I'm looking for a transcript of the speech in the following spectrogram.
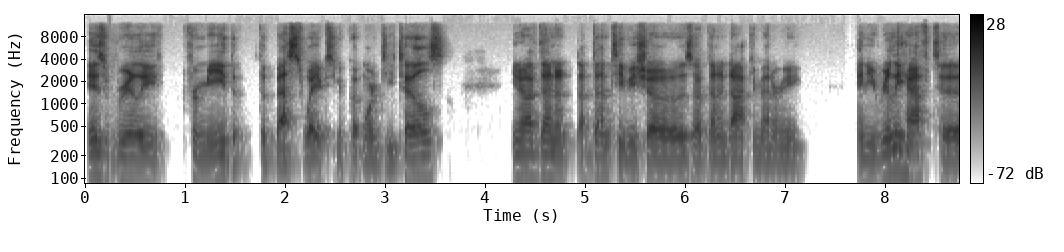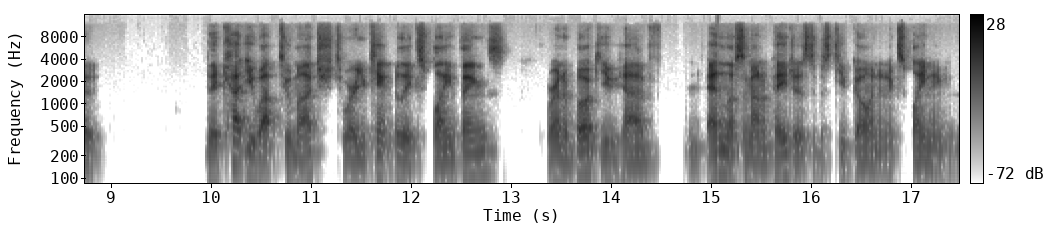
is really for me the the best way because you can put more details. You know, I've done a, I've done TV shows, I've done a documentary, and you really have to. They cut you up too much to where you can't really explain things. Where in a book you have endless amount of pages to just keep going and explaining and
